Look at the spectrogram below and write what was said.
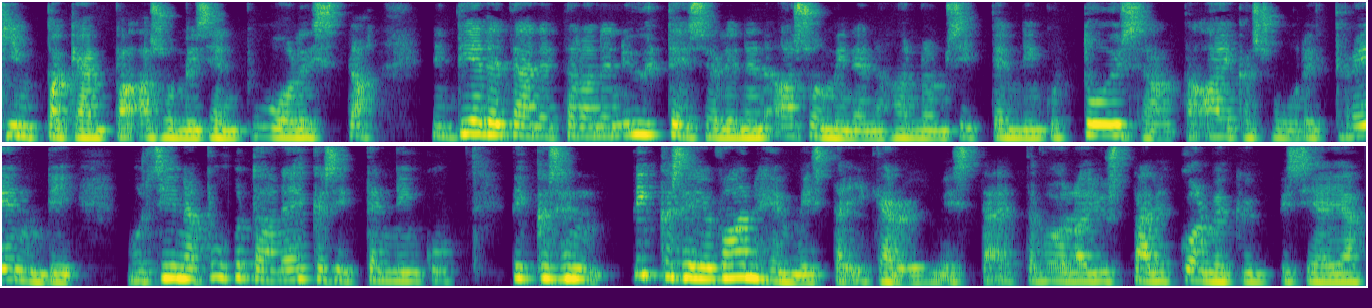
kimppakämppäasumisen puolista, niin tiedetään, että tällainen yhteisöllinen asuminenhan on sitten niin kuin toisaalta aika suuri trendi, mutta siinä puhutaan ehkä sitten niin kuin pikkasen, pikkasen jo vanhemmista ikäryhmistä, että voi olla just päälle kolmekymppisiä ja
